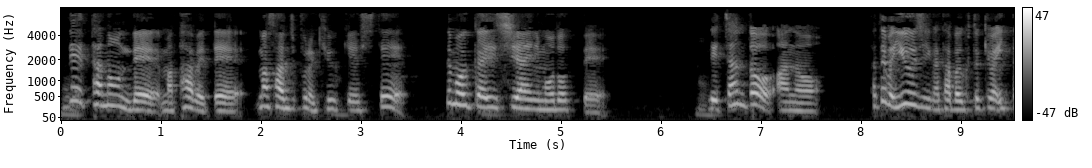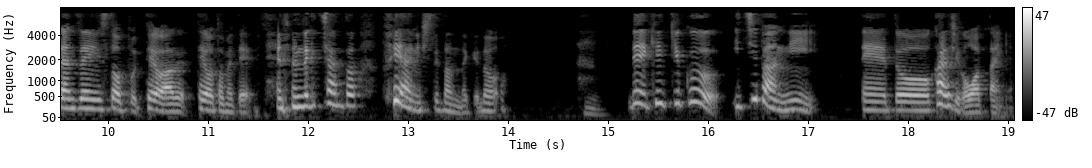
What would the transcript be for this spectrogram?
で、、頼んで、まあ食べて、まあ30分休憩して、で、もう一回試合に戻って、うん。で、ちゃんと、あの、例えば友人がタバコ行くときは一旦全員ストップ、手を上げ、手を止めて、みたいな。だけちゃんとフェアにしてたんだけど、うん。で、結局、一番に、えっ、と、彼氏が終わったんや。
